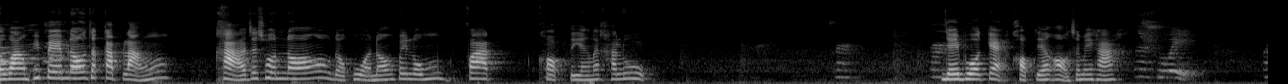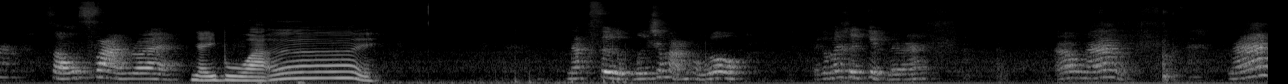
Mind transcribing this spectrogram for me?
ระวังพี่เปรมน้องจะกลับหลัง ขาจะชนน้องเดี๋ยวหัวน้องไปล้มฟาดขอบเตียงนะคะลูกยายบัวแกะขอบเตียงออกใช่ไหมคะ ฝั่งเลยยายบัว เอ้ย นักสืบมือฉมังของโลก แต่ก็ไม่เคยเก็บเลยนะ เอานั่ง นั่ง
